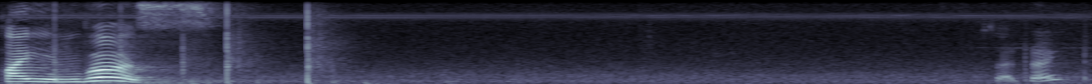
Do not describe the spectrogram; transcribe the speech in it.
pi inverse is that right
